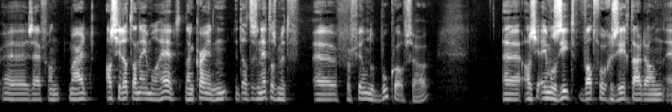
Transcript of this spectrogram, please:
eh, zei van... Maar als je dat dan eenmaal hebt, dan kan je... Dat is net als met eh, verfilmde boeken of zo. Eh, als je eenmaal ziet wat voor gezicht daar dan eh,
